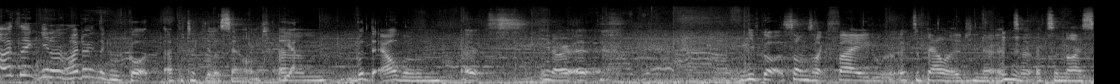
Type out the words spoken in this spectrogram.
I think you know. I don't think we've got a particular sound. Yeah. Um, With the album, it's you know, it, you've got songs like "Fade." It's a ballad. You know, it's a it's a nice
